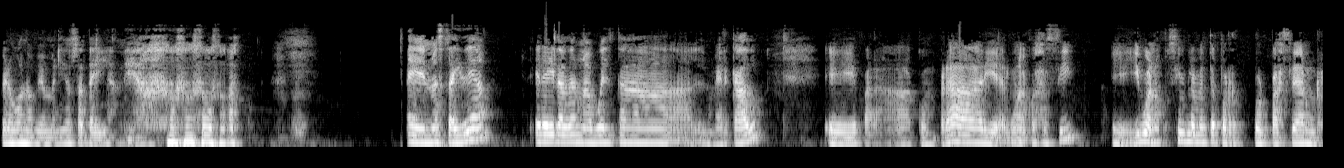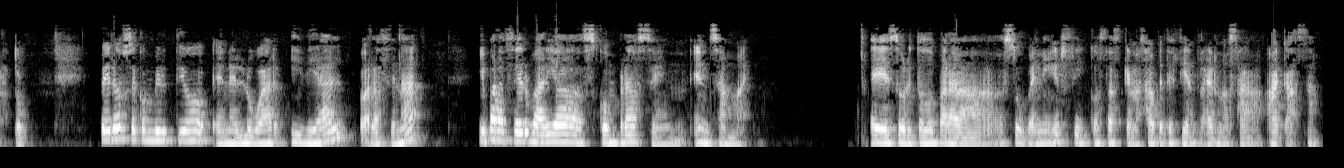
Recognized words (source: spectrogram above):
Pero bueno, bienvenidos a Tailandia. eh, nuestra idea era ir a dar una vuelta al mercado eh, para comprar y alguna cosa así, eh, y bueno, simplemente por, por, pasear un rato. Pero se convirtió en el lugar ideal para cenar y para hacer varias compras en, en Chiang Mai. Eh, sobre todo para souvenirs y cosas que nos apetecían traernos a, a casa.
